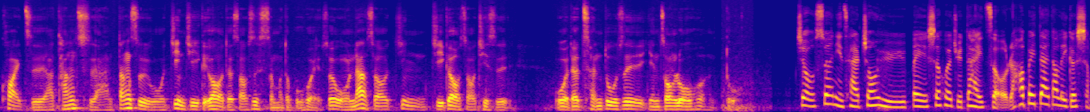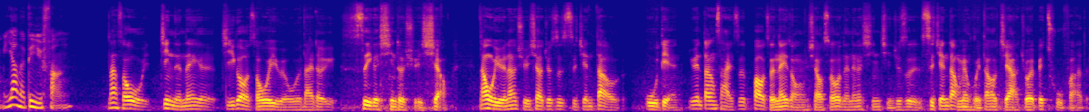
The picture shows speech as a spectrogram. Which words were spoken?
筷子啊、汤匙啊，当时我进机构的时候是什么都不会，所以我那时候进机构的时候，其实。我的程度是严重落后很多。九岁你才终于被社会局带走，然后被带到了一个什么样的地方？那时候我进的那个机构的时候，我以为我来的是一个新的学校。那我以为那个学校就是时间到五点，因为当时还是抱着那种小时候的那个心情，就是时间到没有回到家就会被处罚的，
